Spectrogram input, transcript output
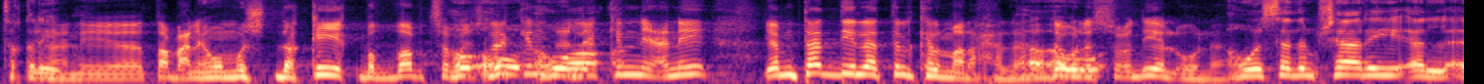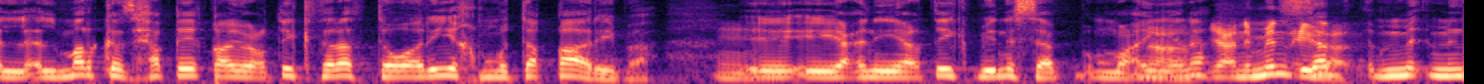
تقريبا. يعني طبعا هو مش دقيق بالضبط هو لكن هو لكن يعني يمتد إلى تلك المرحلة الدولة السعودية الأولى. هو أستاذ مشاري المركز حقيقة يعطيك ثلاث تواريخ متقاربة مم. يعني يعطيك بنسب معينة نعم. يعني من إلى من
